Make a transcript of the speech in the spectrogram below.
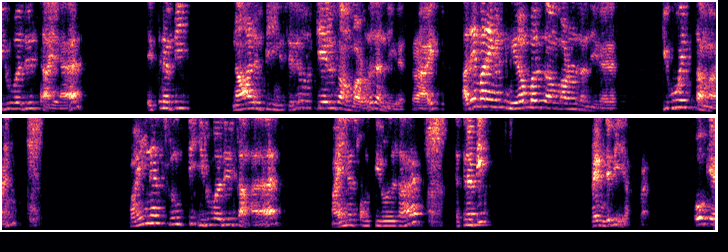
இருபது சய. எத்தனை பி நாலு பின்னு சொல்லி ஒரு கேள்வி சமன்பாடு ஒன்று தந்தீங்க ரைட் அதே மாதிரி எங்களுக்கு நிரம்பல் சமன்பாடு ஒன்று தந்தீங்க கியூஎஸ் சமன் மைனஸ் நூத்தி இருபது சக மைனஸ் நூத்தி இருபது சக எத்தனை பி ரெண்டு பி ஓகே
